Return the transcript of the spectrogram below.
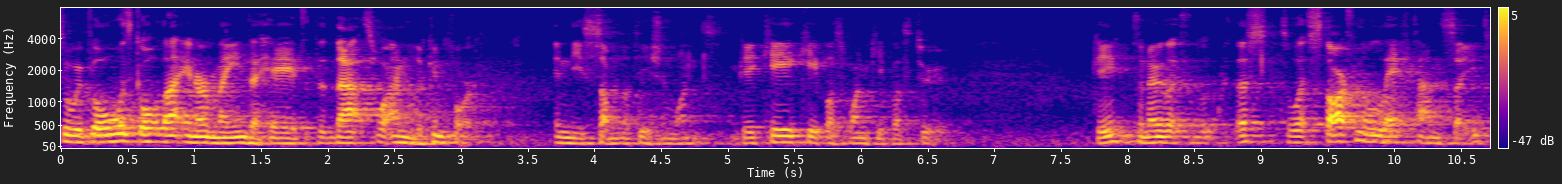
So we've always got that in our mind ahead that that's what I'm looking for in these sum notation ones. Okay, k, k plus 1, k plus 2. Okay, so now let's look at this. So let's start from the left hand side.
